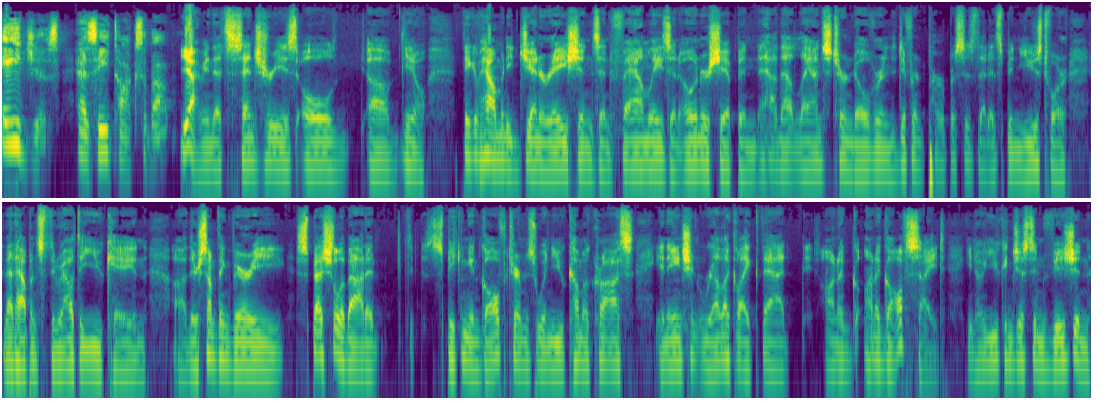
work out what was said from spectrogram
ages, as he talks about. Yeah, I mean that's centuries old. Uh, you know, think of how many generations and families and ownership and how that land's turned over and the different purposes that it's been used for, and that happens throughout the UK. And uh, there's something very special about it. Speaking in golf terms, when you come across an ancient relic like that on a on a golf site, you know you can just envision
